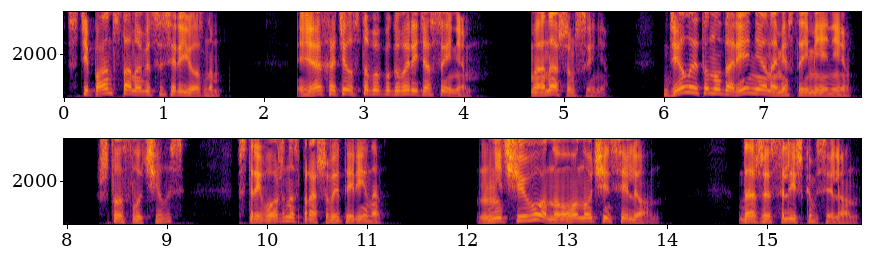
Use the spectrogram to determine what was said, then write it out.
Степан становится серьезным. «Я хотел с тобой поговорить о сыне. О нашем сыне». Делает он ударение на местоимение. «Что случилось?» Встревоженно спрашивает Ирина. «Ничего, но он очень силен. Даже слишком силен.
